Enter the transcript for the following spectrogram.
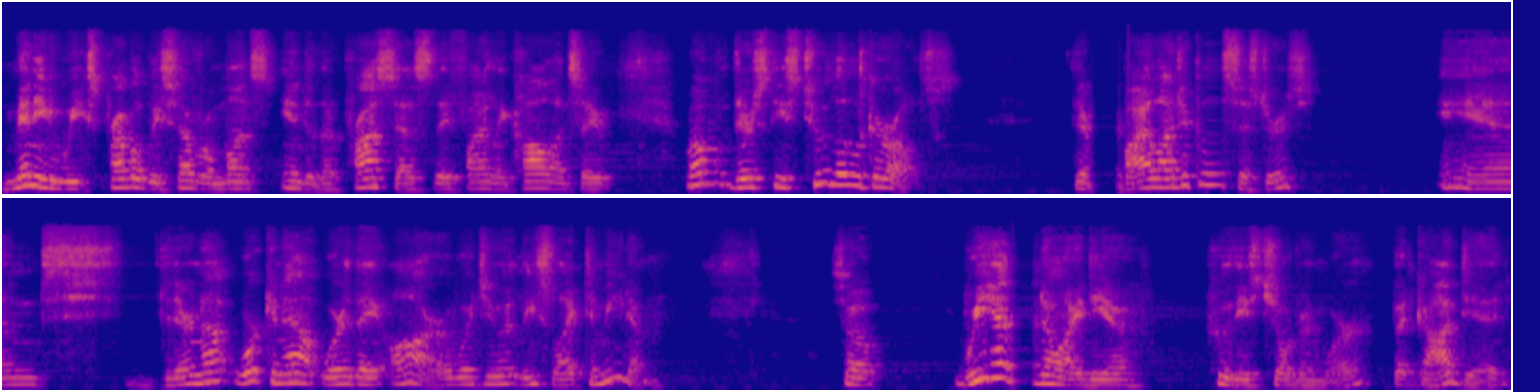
many weeks, probably several months into the process, they finally call and say, Well, there's these two little girls. They're biological sisters, and they're not working out where they are. Would you at least like to meet them? So we had no idea who these children were, but God did.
